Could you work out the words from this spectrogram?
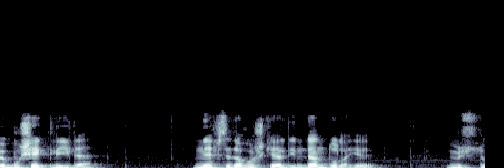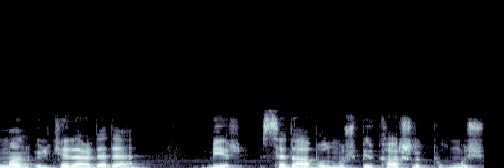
Ve bu şekliyle nefsi de hoş geldiğinden dolayı Müslüman ülkelerde de bir seda bulmuş, bir karşılık bulmuş.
